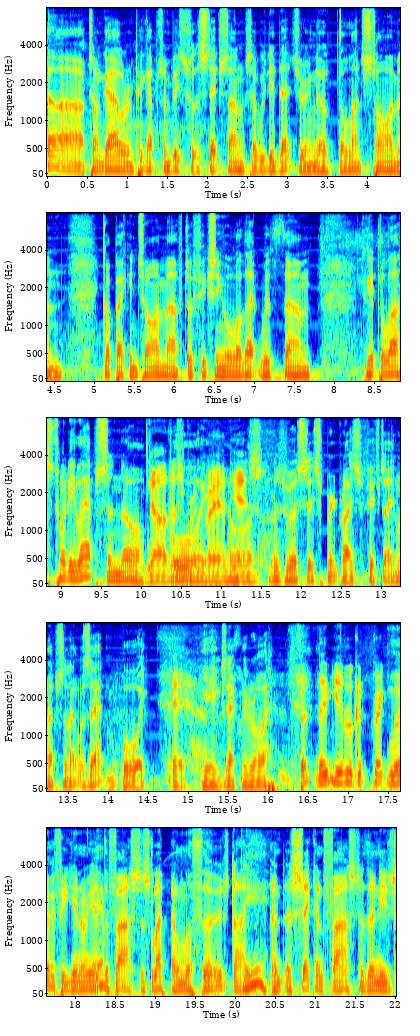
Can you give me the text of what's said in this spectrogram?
uh, Tongala and pick up some bits for the stepson. So we did that during the, the lunchtime, and got back in time after fixing all of that with. Um, to get the last 20 laps and oh, no, the boy, sprint round, oh, yes. it was virtually a sprint race for 15 laps and that was that and boy yeah. yeah exactly right But the, you look at Greg Murphy. You know, he had Yep. the fastest lap on the Thursday, Yeah. and a second faster than his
